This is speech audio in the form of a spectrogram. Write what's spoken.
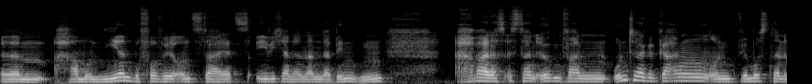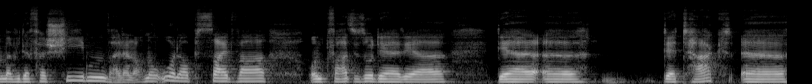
ähm, harmonieren, bevor wir uns da jetzt ewig aneinander binden. Aber das ist dann irgendwann untergegangen und wir mussten dann immer wieder verschieben, weil dann auch noch Urlaubszeit war und quasi so der, der, der, äh, der Tag äh,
